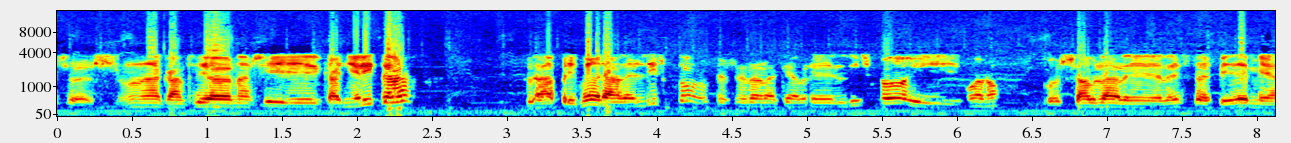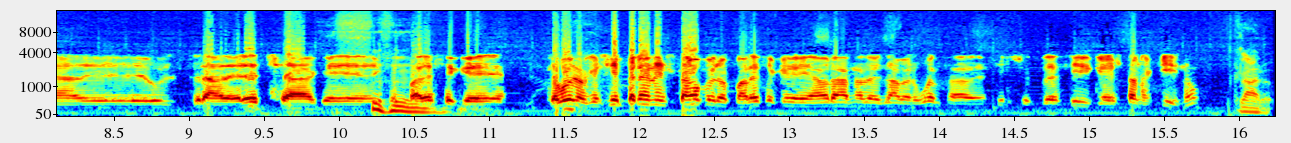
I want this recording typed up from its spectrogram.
Eso es. Una canción así cañerita. La primera del disco, que será la que abre el disco. Y bueno, pues habla de, de esta epidemia de ultraderecha que, que parece que, que, bueno, que siempre han estado, pero parece que ahora no les da vergüenza decir, decir que están aquí, ¿no? Claro.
